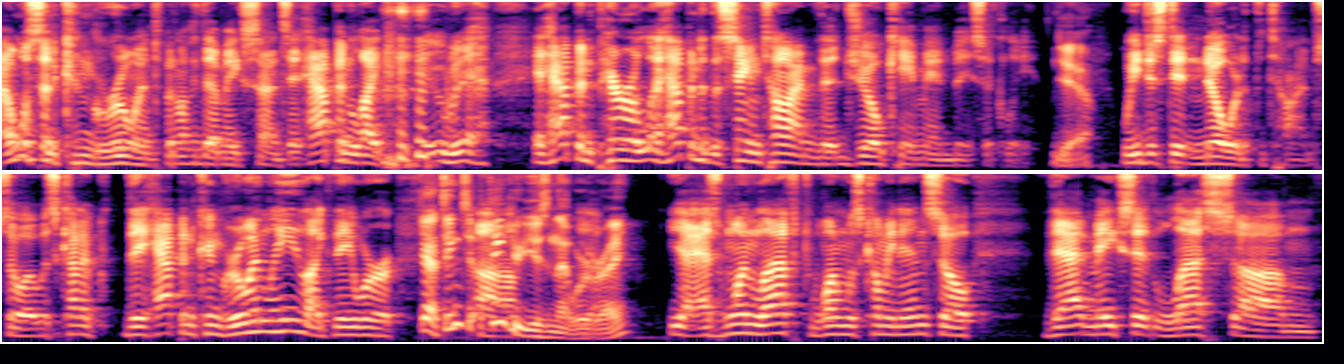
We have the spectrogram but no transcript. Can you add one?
I almost said congruent, but I don't think that makes sense. It happened like it, it happened parallel. It happened at the same time that Joe came in, basically. yeah. We just didn't know it at the time, so it was kind of they happened congruently, like they were. Yeah, I think I Um, think you're using that word right. Yeah, as one left, one was coming in, so that makes it less um,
